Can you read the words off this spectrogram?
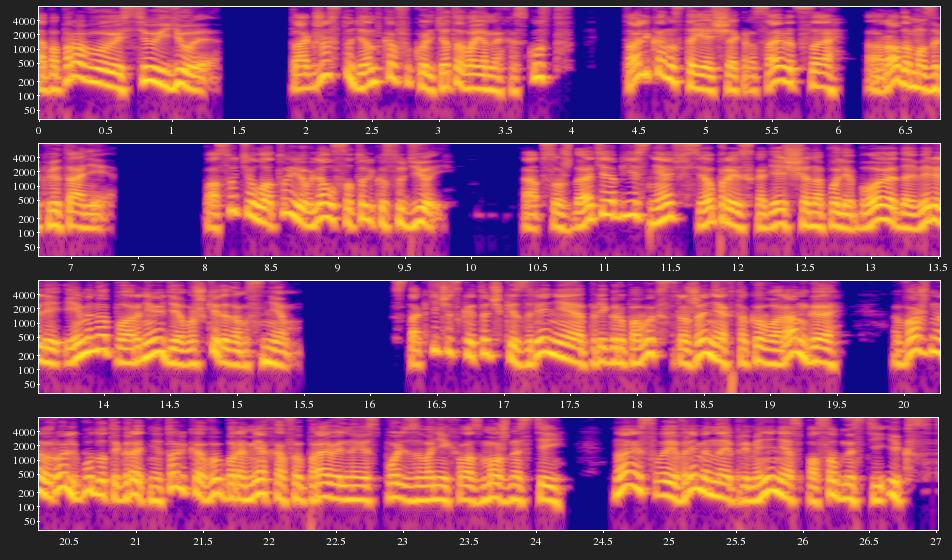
а по правую Сюй Юэ. Также студентка факультета военных искусств, только настоящая красавица, родом из Аквитании. По сути, Лату являлся только судьей, Обсуждать и объяснять все происходящее на поле боя доверили именно парню и девушке рядом с ним. С тактической точки зрения, при групповых сражениях такого ранга важную роль будут играть не только выбор мехов и правильное использование их возможностей, но и своевременное применение способностей X.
